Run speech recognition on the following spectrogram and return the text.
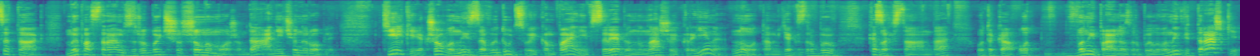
це так? Ми постараємось зробити, що, що ми можемо, да? а нічого не роблять. Тільки якщо вони заведуть свої компанії всередину нашої країни, ну там як зробив Казахстан, да? Отака, от вони правильно зробили. Вони від Рашки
